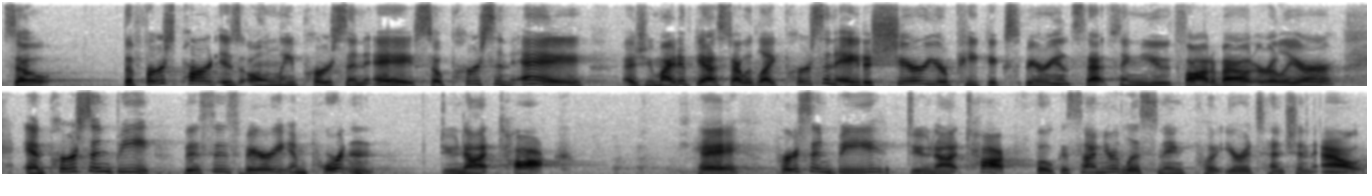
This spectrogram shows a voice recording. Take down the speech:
So the first part is only person A. So person A as you might have guessed, I would like person A to share your peak experience, that thing you thought about earlier. And person B, this is very important. Do not talk. Okay? Person B, do not talk. Focus on your listening, put your attention out.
